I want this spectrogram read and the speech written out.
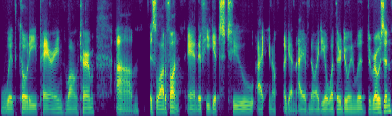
with Coby pairing long term um, is a lot of fun. And if he gets to, I you know, again, I have no idea what they're doing with DeRozan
